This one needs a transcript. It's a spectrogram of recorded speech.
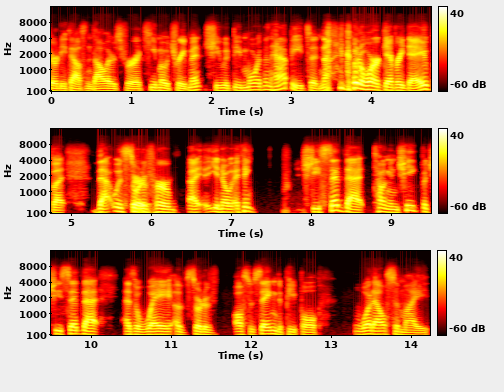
$30,000 for a chemo treatment, she would be more than happy to not go to work every day. But that was sort of her, uh, you know, I think she said that tongue in cheek, but she said that as a way of sort of also saying to people, what else am I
